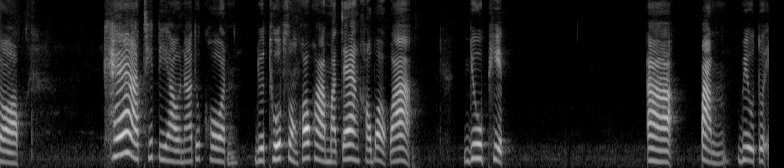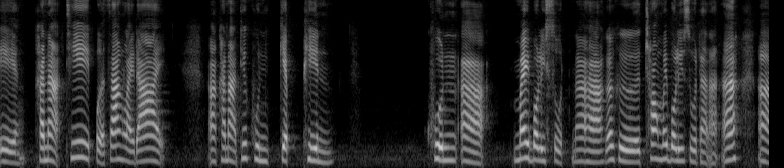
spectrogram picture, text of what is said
สอบ แค่อาทิตย์เดียวนะทุกคน YouTube ส่งข้อความมาแจ้งเขาบอกว่า you ผิด ปั่นวิวตัวเอง ขณะที่เปิดสร้างรายได้ ขณะที่คุณเก็บพิน คุณไม่บริสุทธิ์นะคะก็คือช่องไม่บริสุทธิ์อะนะอ่า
